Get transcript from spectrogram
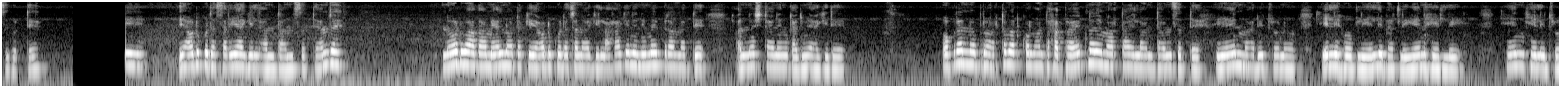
ಸಿಗುತ್ತೆ. ಯಾವುದು ಕೂಡ ಸರಿಯಾಗಿಲ್ಲ ಅಂತ ಅನಿಸುತ್ತೆ. ಅಂದರೆ ನೋಡುವಾಗ ಮೇಲ್ನೋಟಕ್ಕೆ ಯಾವುದು ಕೂಡ ಚೆನ್ನಾಗಿಲ್ಲ. ಹಾಗೆಯೇ ನಿಮ್ಮಿಬ್ಬರ ಮಧ್ಯೆ ಅಂಡರ್ಸ್ಟ್ಯಾಂಡಿಂಗ್ ಕಡಿಮೆ ಆಗಿದೆ. ಒಬ್ರನ್ನೊಬ್ರು ಅರ್ಥ ಮಾಡ್ಕೊಳ್ಳುವಂತಹ ಪ್ರಯತ್ನನೇ ಮಾಡ್ತಾ ಇಲ್ಲ ಅಂತ ಅನಿಸುತ್ತೆ. ಏನು ಮಾಡಿದ್ರು ಎಲ್ಲಿ ಹೋಗಲಿ, ಎಲ್ಲಿ ಬರಲಿ, ಏನು ಹೇಳಲಿ, ಏನು ಹೇಳಿದ್ರು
